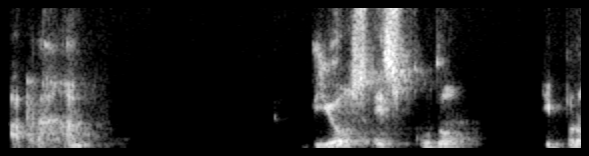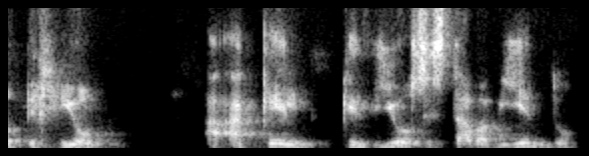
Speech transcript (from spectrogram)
Abraham. Dios escudó y protegió a aquel que Dios estaba viendo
